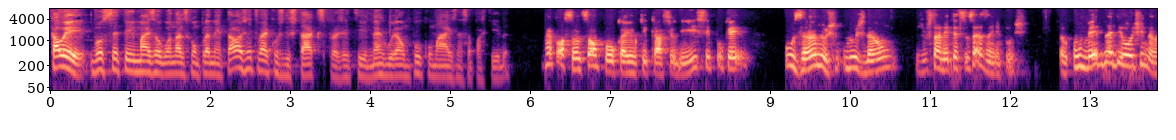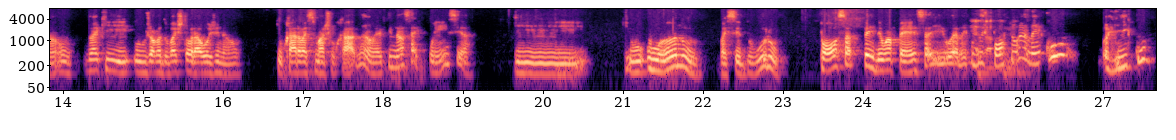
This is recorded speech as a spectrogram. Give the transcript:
Cauê, você tem mais alguma análise complementar? A gente vai com os destaques para a gente mergulhar um pouco mais nessa partida. Reforçando só um pouco aí o que Cássio disse, porque os anos nos dão justamente esses exemplos. O medo não é de hoje, não. Não é que o jogador vai estourar hoje, não. Que o cara vai se machucar. Não, é que na sequência que, que o, o, ano vai ser duro, possa perder uma peça e o elenco Exatamente. do esporte é um elenco rico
